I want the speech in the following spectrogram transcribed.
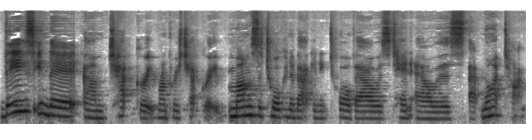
these in their um, chat group, Rumparooz chat group, mums are talking about getting 12 hours, 10 hours at night time.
